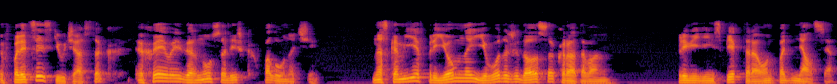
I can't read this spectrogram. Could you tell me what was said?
В полицейский участок Хейвей вернулся лишь к полуночи. На скамье в приемной его дожидался Кратован. При виде инспектора он поднялся.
